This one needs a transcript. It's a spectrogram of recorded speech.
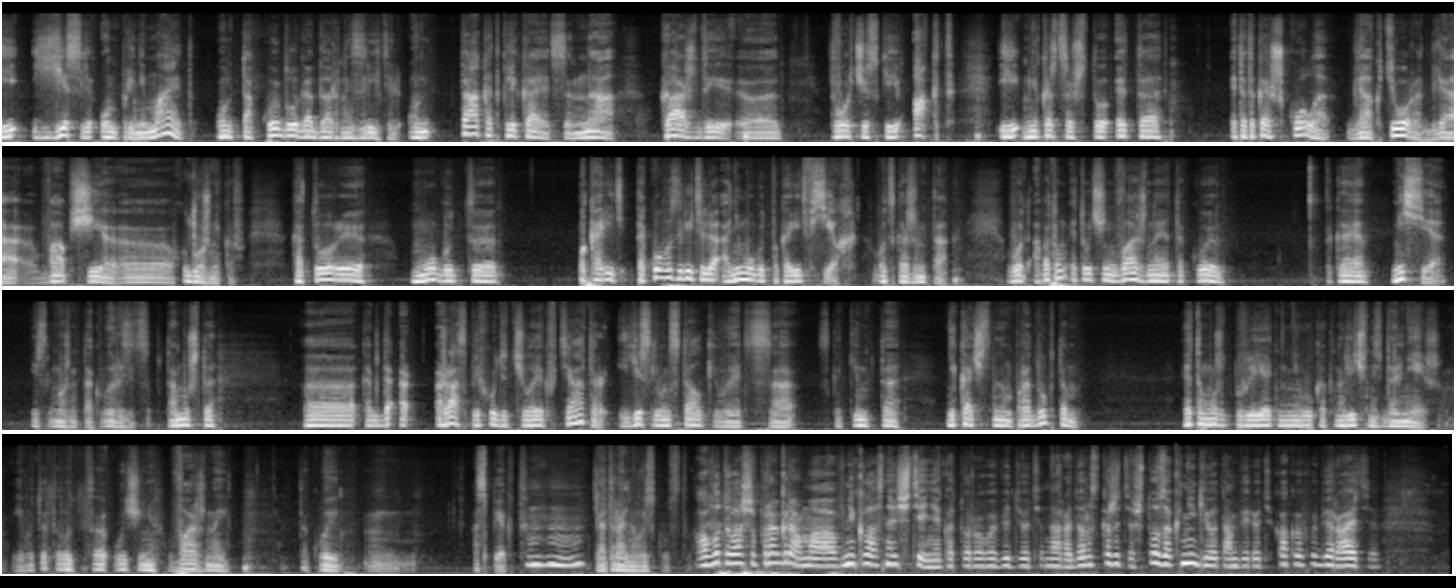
и если он принимает, он такой благодарный зритель, он так откликается на каждый э, творческий акт. И мне кажется, что это, это такая школа для актера, для вообще э, художников, которые могут э, покорить такого зрителя, они могут покорить всех, вот скажем так. Вот. А потом это очень важная такое, такая миссия, если можно так выразиться, потому что э, когда раз приходит человек в театр, и если он сталкивается с каким-то некачественным продуктом, это может повлиять на него как на личность в дальнейшем. И вот это вот э, очень важный такой аспект угу. театрального искусства. А вот ваша программа «Внеклассное чтение», которую вы ведете на радио. Расскажите, что за книги вы там берете, как вы их выбираете?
